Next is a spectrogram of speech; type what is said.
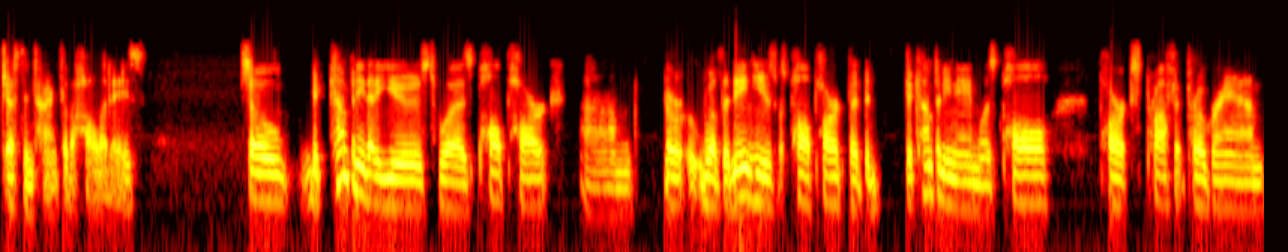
just in time for the holidays. So the company that he used was Paul Park, um, or well, the name he used was Paul Park, but the, the company name was Paul Park's Profit Program,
